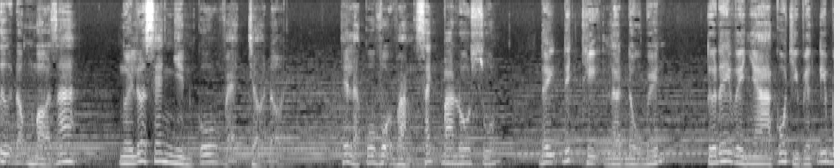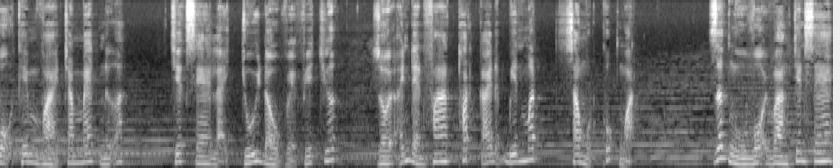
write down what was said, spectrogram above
tự động mở ra, người lưa xe nhìn cô vẻ chờ đợi. Thế là cô vội vàng xách ba lô xuống. Đây đích thị là đầu bến. Từ đây về nhà cô chỉ việc đi bộ thêm vài trăm mét nữa. Chiếc xe lại chúi đầu về phía trước, rồi ánh đèn pha thoát cái đã biến mất sau một khúc ngoặt. Giấc ngủ vội vàng trên xe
